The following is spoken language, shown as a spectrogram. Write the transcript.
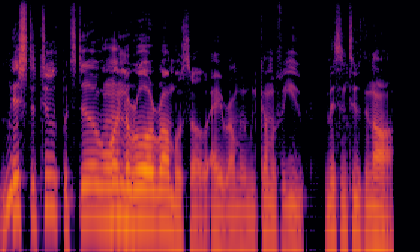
missed the tooth, but still won the Royal Rumble. So, hey, Roman, we coming for you, missing tooth and all.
